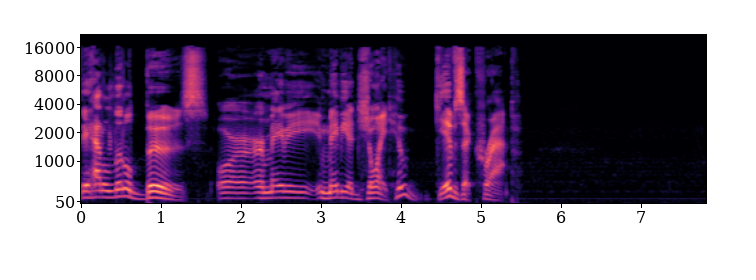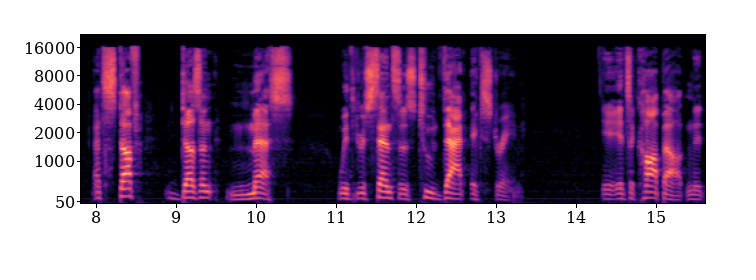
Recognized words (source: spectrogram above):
They had a little booze, or, or maybe maybe a joint. Who gives a crap? That stuff doesn't mess with your senses to that extreme. It's a cop out, and it,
